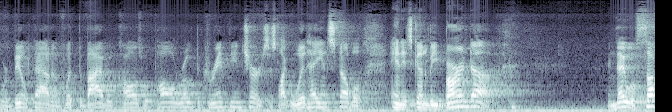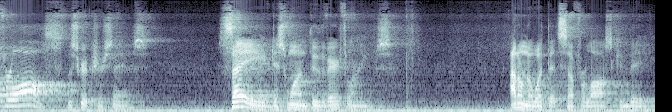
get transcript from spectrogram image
were built out of what the Bible calls, what Paul wrote the Corinthian church. It's like wood, hay, and stubble, and it's going to be burned up. And they will suffer loss, the scripture says. Saved is one through the very flames. I don't know what that suffer loss can be.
